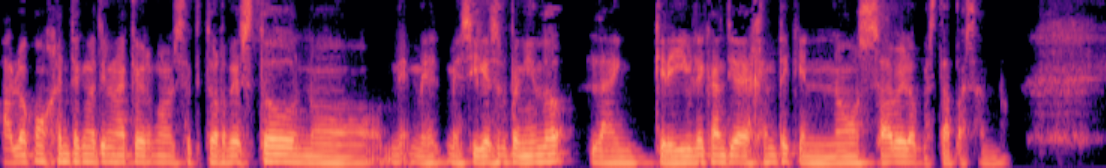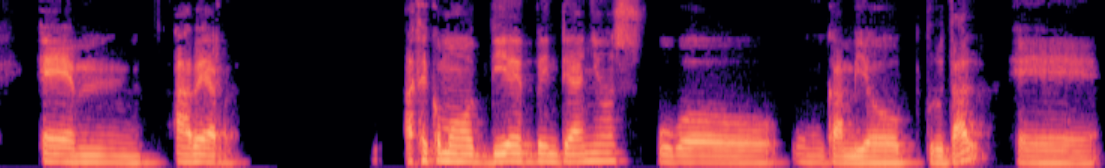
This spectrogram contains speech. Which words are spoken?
hablo con gente que no tiene nada que ver con el sector de esto, no, me, sigue sorprendiendo la increíble cantidad de gente que no sabe lo que está pasando. Em, a ver, hace como 10, 20 años hubo un cambio brutal eh,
